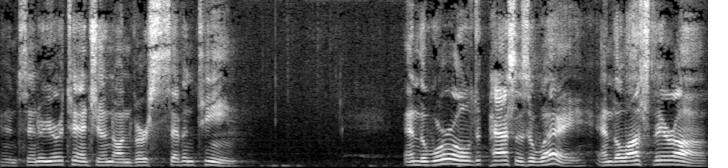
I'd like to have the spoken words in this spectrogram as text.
and center your attention on verse 17. And the world passes away, and the lust thereof,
